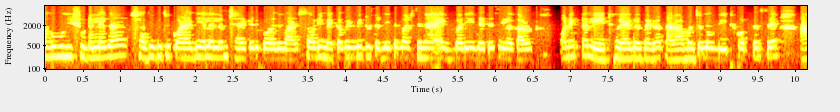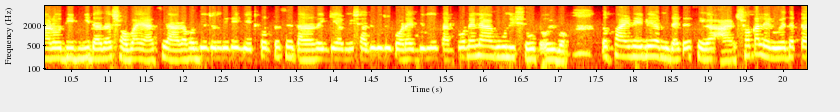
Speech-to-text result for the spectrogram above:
আগমনী শুটে লেগা, সাধু কিছু করাই দিয়ে লাইলাম শাড়ি টাড়ি করা দেবো। আর সরি মেকআপের ভিডিওটা নিতে পারছি না, একবারই যেতেছি কারণ অনেকটা লেট হয়ে গেছে তারা আমার জন্য ওয়েট করতেছে। আরও দিদি, দাদা সবাই আছে, আর আমার দুজন দিদি ওয়েট করতেছে তারা গিয়ে আমি সাজু গুজু করাই দিব, তারপরে না আগমনী শুট হইব। তো ফাইনালি আমি যাইতেছি। আর সকালের ওয়েদারটা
